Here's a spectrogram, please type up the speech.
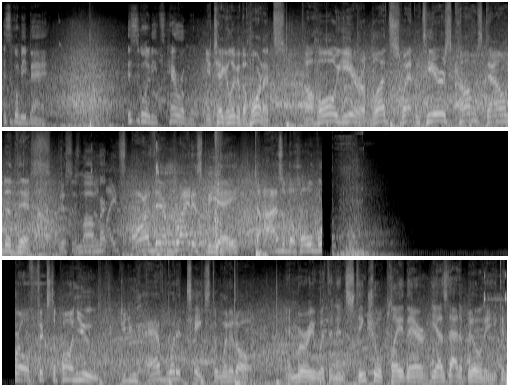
This is gonna be bad. This is going to be terrible. You take a look at the Hornets. A whole year of blood, sweat, and tears comes down to this. This is when the lights are their brightest, BA. The eyes of the whole world fixed upon you. Do you have what it takes to win it all? And Murray with an instinctual play there. He has that ability. He can.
